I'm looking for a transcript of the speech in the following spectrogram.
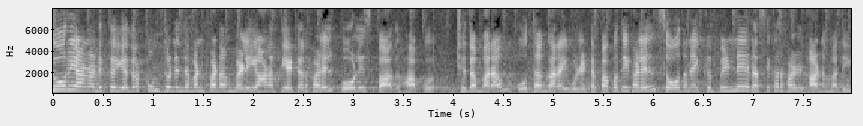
சூர்யா நடித்த எதற்கும் துணிந்தவன் படம் வெளியான தியேட்டர்களில் போலீஸ் பாதுகாப்பு. சிதம்பரம் ஊத்தங்கரை உள்ளிட்ட பகுதிகளில் சோதனைக்கு பின்னே ரசிகர்கள் அனுமதி.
